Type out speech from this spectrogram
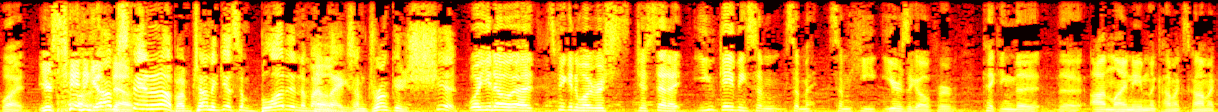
what? You're standing up I'm now. standing up. I'm trying to get some blood into my Oh. legs. I'm drunk as shit. well, you know, uh, speaking of what Rich just said, uh, you gave me some some some heat years ago for picking the the online name, the comics comic,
